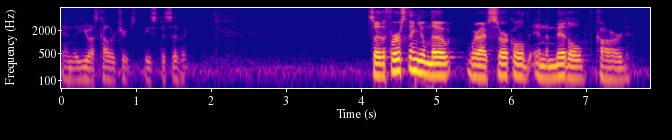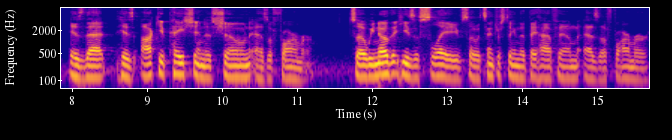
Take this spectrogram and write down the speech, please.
and the U.S. colored troops, to be specific. So the first thing you'll note where I've circled in the middle card is that his occupation is shown as a farmer. So we know that he's a slave, so it's interesting that they have him as a farmer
